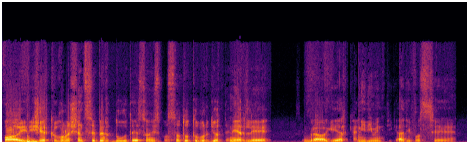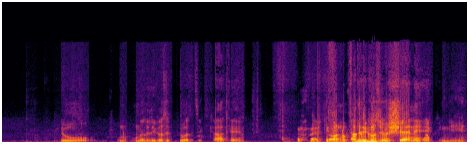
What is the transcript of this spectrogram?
Poi ricerco conoscenze perdute, sono disposto a tutto pur di ottenerle. Sembrava che Arcani dimenticati fosse più un- una delle cose più azzeccate perfetto. perché fanno fare delle cose oscene e quindi.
